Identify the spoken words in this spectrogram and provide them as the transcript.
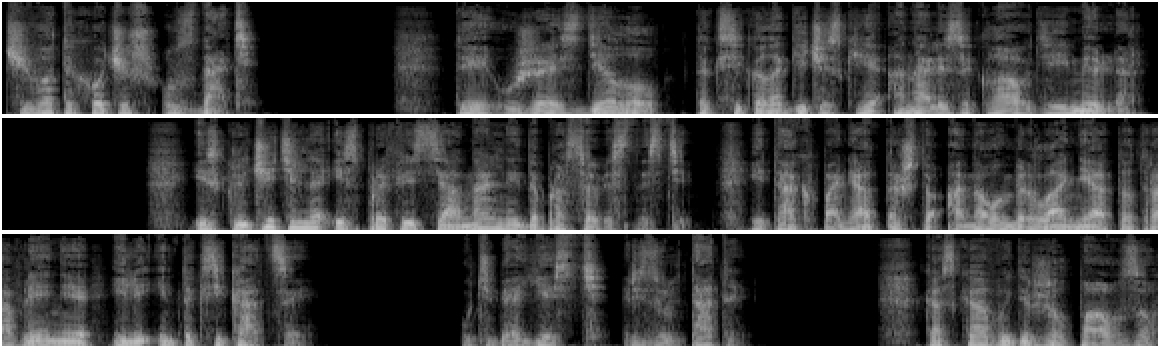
Чего ты хочешь узнать? Ты уже сделал токсикологические анализы Клаудии Мюллер? Исключительно из профессиональной добросовестности. И так понятно, что она умерла не от отравления или интоксикации. У тебя есть результаты? Каска выдержал паузу.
